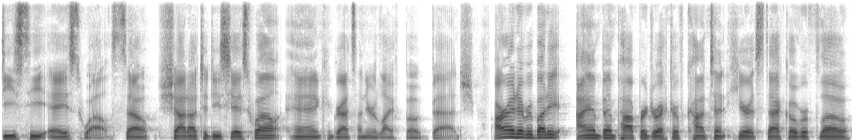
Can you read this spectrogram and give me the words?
DCA Swell. So shout out to DCA Swell and congrats on your lifeboat badge. All right, everybody. I am Ben Popper, Director of Content here at Stack Overflow.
